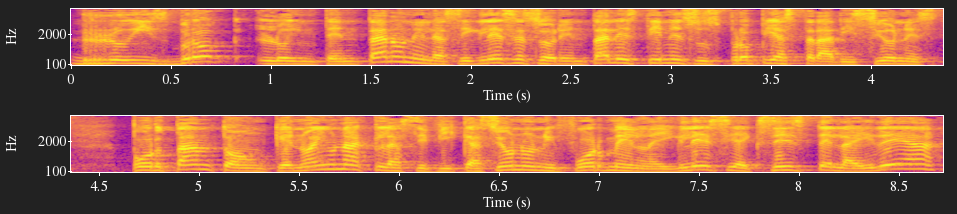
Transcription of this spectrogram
Ruizbrock lo intentaron y las iglesias orientales tienen sus propias tradiciones. Por tanto, aunque no hay una clasificación uniforme en la iglesia, existe la idea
